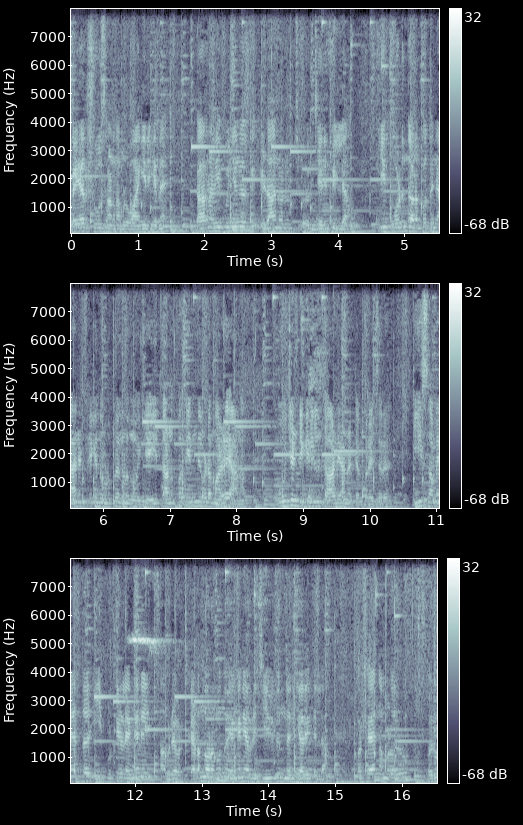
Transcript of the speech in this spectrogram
പെയർ ഷൂസാണ് നമ്മൾ വാങ്ങിയിരിക്കുന്നത് കാരണം ഈ കുഞ്ഞുങ്ങൾക്ക് ഇടാനൊരു ചെരുപ്പില്ല. ഈ കൊടും തണുപ്പത്ത് ഞാൻ ഇട്ടിരിക്കുന്ന ഉടുപ്പ് നിങ്ങൾ നോക്കിയാൽ ഈ തണുപ്പത്ത് ഇന്ന് ഇവിടെ മഴയാണ്. പൂജ്യം ഡിഗ്രിയിൽ താഴെയാണ് ടെമ്പറേച്ചർ ഈ സമയത്ത് ഈ കുട്ടികൾ എങ്ങനെ അവർ കിടന്നുറങ്ങുന്നു എങ്ങനെ അവർ ജീവിക്കുന്നു എനിക്കറിയത്തില്ല. പക്ഷേ നമ്മളൊരു ഒരു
